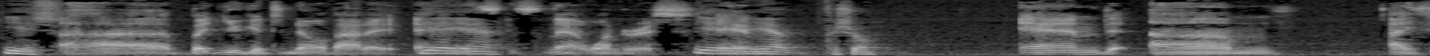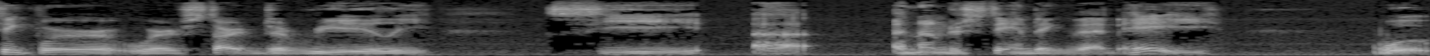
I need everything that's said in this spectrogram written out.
Yes. Uh, but you get to know about it. yeah, yeah. It's, it's that wondrous. Yeah, and, yeah, yeah, for sure and um, I think we're we're starting to really see uh, an understanding that hey, w-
